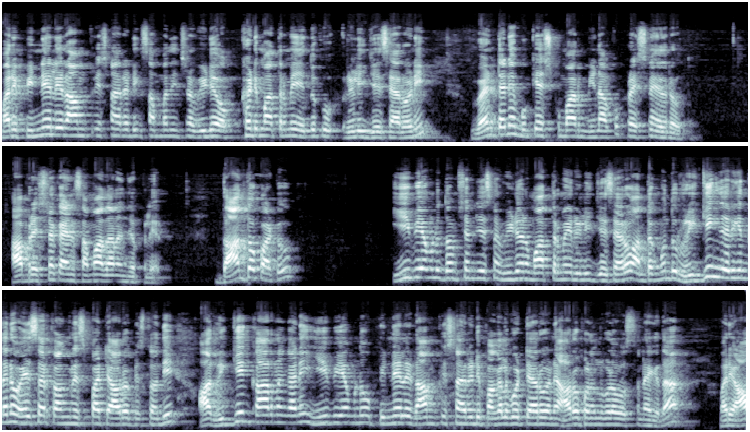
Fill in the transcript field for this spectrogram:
మరి పిన్నెల్లి రామకృష్ణారెడ్డికి సంబంధించిన వీడియో ఒక్కటి మాత్రమే ఎందుకు రిలీజ్ చేశారు అని వెంటనే ముఖేష్ కుమార్ మీనాకు ప్రశ్న ఎదురవుతుంది. ఆ ప్రశ్నకు ఆయన సమాధానం చెప్పలేరు. దాంతోపాటు ఈవీఎంను ధ్వంసం చేసిన వీడియోను మాత్రమే రిలీజ్ చేశారు. అంతకుముందు రిగ్గింగ్ జరిగిందని వైఎస్ఆర్ కాంగ్రెస్ పార్టీ ఆరోపిస్తోంది. ఆ రిగ్గింగ్ కారణంగానే ఈవీఎంను పిన్నెల్లి రామకృష్ణారెడ్డి పగలగొట్టారు అనే ఆరోపణలు కూడా వస్తున్నాయి కదా. మరి ఆ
